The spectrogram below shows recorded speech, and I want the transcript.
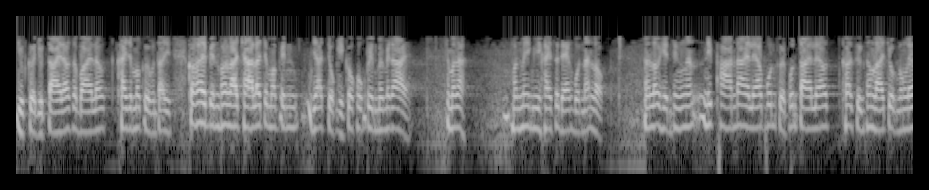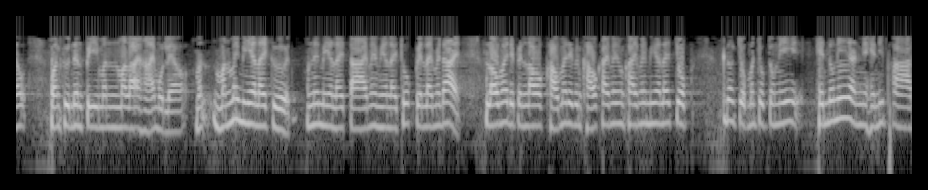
หยุดเกิดหยุดตายแล้วสบายแล้วใครจะมาเกิดมันตายก็ให้เป็นพระราชาแล้วจะมาเป็นยาจกอีกก็คงเป็นไปไม่ได้ใช่ไหมล่ะ มันไม่มีใครแสดงบทนั้นหรอกนั้นเราเห็นถึงนั้นนิพพานได้แล้วพ้นเกิดพ้นตายแล้วข้าศึกทั้งหลายจบลงแล้ว วันคืนเดือนปีมันมาลายหายหมดแล้ว มันมันไม่มีอะไรเกิด มันไม่มีอะไรตาย ไม่มีอะไรทุกข์เป็นอะไรไม่ได้ เราไม่ได้เป็นเราเขาไม่ได้เป็นเขาใครไม่เป็นใคร ไม่มีอะไรจบ เรื่องจบมันจบตรงนี้ เห็นตรงนี้เนี่ยเห็นนิพพาน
